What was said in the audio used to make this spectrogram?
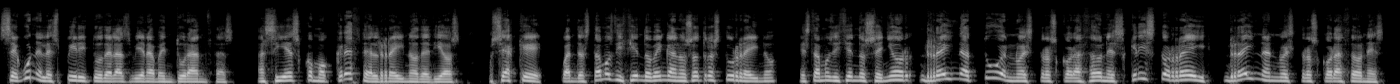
según el espíritu de las bienaventuranzas. Así es como crece el reino de Dios. O sea que cuando estamos diciendo venga a nosotros tu reino, estamos diciendo Señor, reina tú en nuestros corazones, Cristo Rey, reina en nuestros corazones.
